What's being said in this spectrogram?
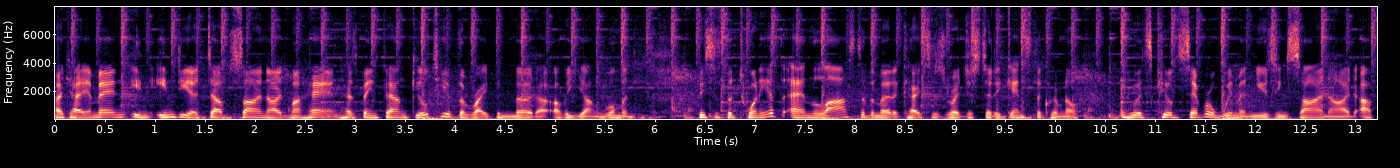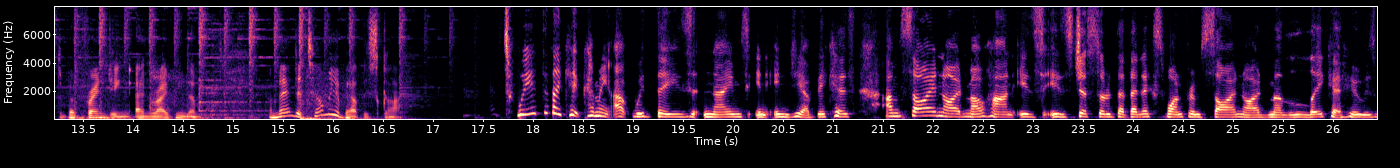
Okay, a man in India dubbed Cyanide Mohan has been found guilty of the rape and murder of a young woman. This is the 20th and last of the murder cases registered against the criminal, who has killed several women using cyanide after befriending and raping them. Amanda, tell me about this guy it's weird that they keep coming up with these names in India because um, Cyanide Mohan is is just sort of the, the next one from Cyanide Mallika, who is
